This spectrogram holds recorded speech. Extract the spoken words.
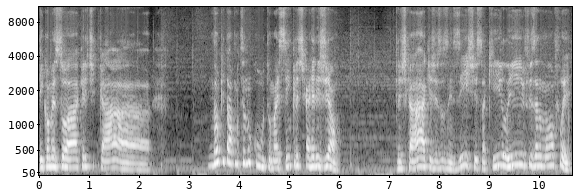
e começou a criticar. Não o que estava acontecendo no culto, mas sim criticar a religião. Criticar ah, que Jesus não existe, isso, aquilo, e fizeram mal foi.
